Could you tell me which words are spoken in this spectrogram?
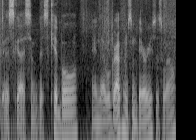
Get this guy some of this kibble, and uh, we'll grab him some berries as well.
